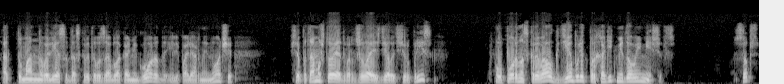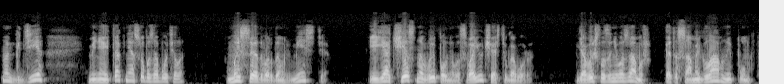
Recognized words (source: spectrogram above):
от туманного леса до скрытого за облаками города или полярной ночи. Все потому, что Эдвард, желая сделать сюрприз, упорно скрывал, где будет проходить медовый месяц. Собственно, где, меня и так не особо заботило. Мы с Эдвардом вместе, и я честно выполнила свою часть уговора. Я вышла за него замуж. Это самый главный пункт.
